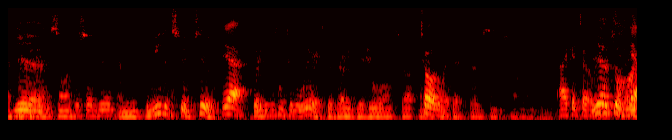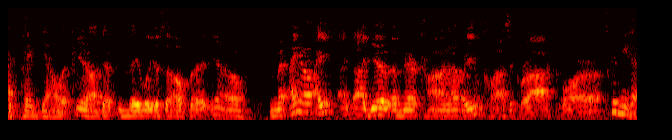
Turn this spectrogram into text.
I think Yeah. because the songs are so good. I mean, the music's good too. Yeah, But if you listen to the lyrics, they're very visual and stuff. and Totally. I think that's very singer songwriter. I could totally. Yeah, it's so hard yeah. to peg down what you know to label yourself, but you know, I know I I, I do Americana or even classic rock or It's good music.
